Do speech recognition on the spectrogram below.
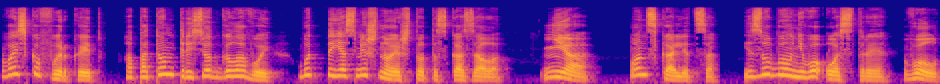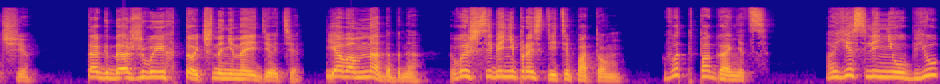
Васька фыркает, а потом трясет головой, будто я смешное что-то сказала. «Не-а». Он скалится, и зубы у него острые, волчьи. Тогда же вы их точно не найдете. Я вам надобна. Вы ж себе не простите потом. Вот поганец. А если не убью,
